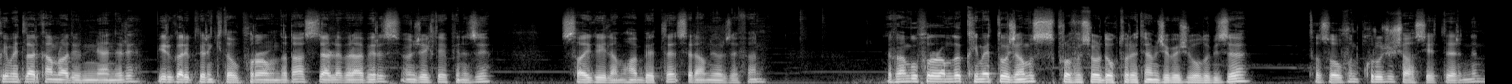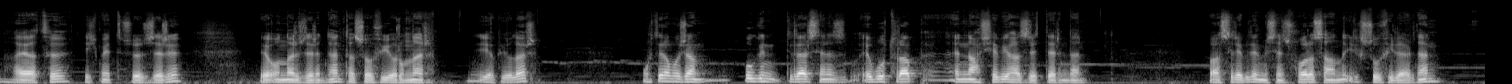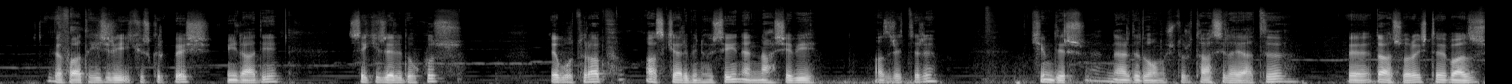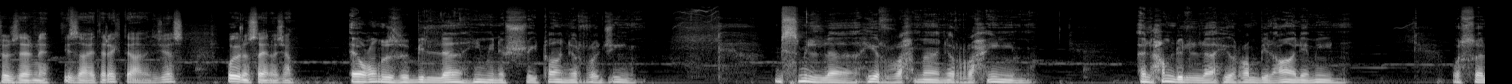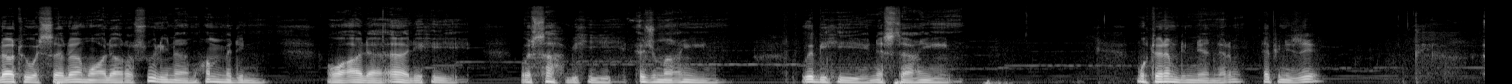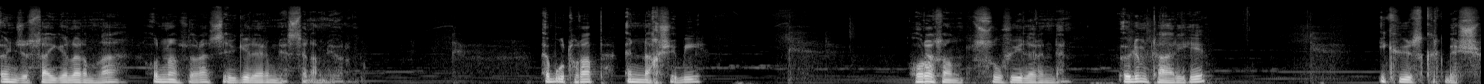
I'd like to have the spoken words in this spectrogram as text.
Kıymetli Erkam Radyo dinleyenleri, Bir Gariplerin Kitabı programında da sizlerle beraberiz. Öncelikle hepinizi saygıyla, muhabbetle selamlıyoruz efendim. Efendim bu programda kıymetli hocamız Profesör Doktor Ethem Cebecioğlu bize tasavvufun kurucu şahsiyetlerinin hayatı, hikmetli sözleri ve onlar üzerinden tasavvufi yorumlar yapıyorlar. Muhterem hocam, bugün dilerseniz Ebu Turab en-Nahşebi Hazretlerinden bahsedebilir misiniz? Horasanlı ilk sufilerden vefatı Hicri 245 miladi 859 Ebu Turab Asker bin Hüseyin en-Nahşebi Hazretleri kimdir, nerede doğmuştur, tahsil hayatı ve daha sonra işte bazı sözlerini izah ederek devam edeceğiz. Buyurun Sayın Hocam. Euzu billahi mineşşeytanirracim. Bismillahirrahmanirrahim. Elhamdülillahi Rabbil alemin. Ve salatu ve selamu ala Resulina Muhammedin ve ala alihi ve sahbihi ecma'in ve bihi nesta'in. Muhterem dinleyenlerim, hepinizi önce saygılarımla, ondan sonra sevgilerimle selamlıyorum. Ebu Turab en-Nakşibi, Horasan Sufilerinden, ölüm tarihi 245.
